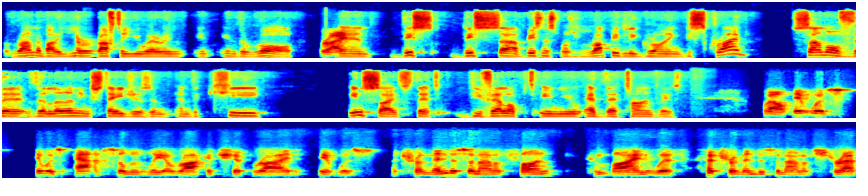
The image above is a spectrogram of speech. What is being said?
around about a year after you were in, in, in the role. Right. And this this uh, business was rapidly growing. Describe some of the, the learning stages and, and the key insights that developed in you at that time, please? Well, it was it was absolutely a rocket ship ride. It was a tremendous amount of fun combined with a tremendous amount of stress.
